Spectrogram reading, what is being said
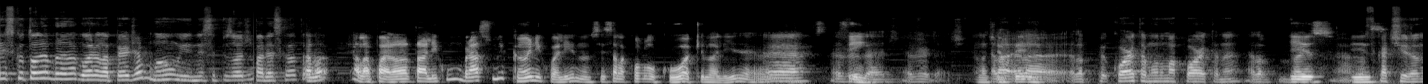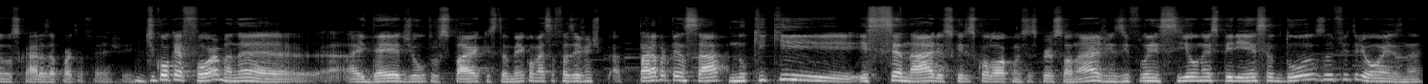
é isso que eu tô lembrando agora. Ela perde a mão e nesse episódio parece que ela tá. Ela, ela, ela tá ali com um braço mecânico ali, não sei se ela colocou aquilo ali. É, é, é verdade, é verdade. Ela, ela, ela, ela, corta a mão numa porta, né? Ela vai, isso, ela isso. fica atirando nos caras, a porta fecha. De qualquer forma, né, a ideia de outros parques também começa a fazer a gente parar pra pensar no que que esses cenários que eles colocam, esses personagens, influenciam na experiência dos anfitriões, né?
